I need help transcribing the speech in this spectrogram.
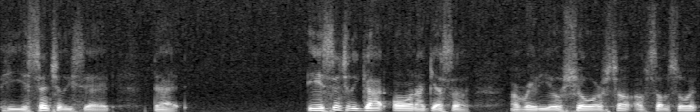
He essentially said that he essentially got on, I guess, a, a radio show or some, of some sort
